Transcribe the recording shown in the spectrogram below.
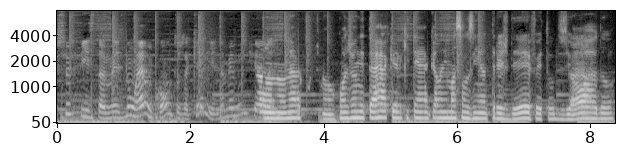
surfista, mas não eram contos aquele? Na minha mente era. Não, não, não era conto, não. Conto de Uniterra é aquele que tem aquela animação,zinha 3D, feito do Ziordo.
